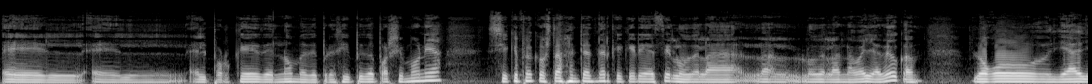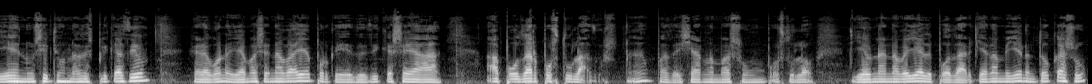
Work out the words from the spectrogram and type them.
el, el, porqué del nombre de principio de parsimonia sí que me costaba entender qué quería decir lo de la, lo de la navalla de Ockham luego ya llegué en un sitio una explicación que era bueno llámase navalla porque dedíquese a, a podar postulados ¿eh? para dejar nada más un postulado y una navalla de podar ya era mejor en todo caso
